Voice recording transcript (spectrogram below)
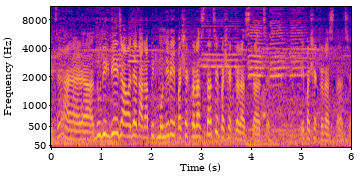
এই যে আর দুদিক দিয়ে যাওয়া যায় তারাপীঠ মন্দিরে। এই পাশে একটা রাস্তা আছে, এই পাশে একটা রাস্তা আছে। এই পাশে একটা রাস্তা আছে।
